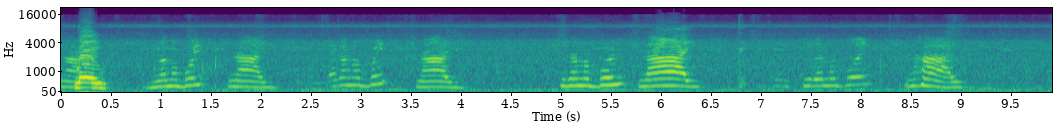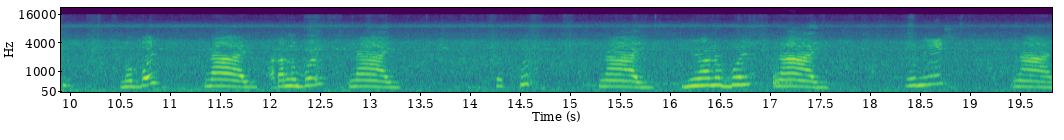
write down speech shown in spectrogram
নাই। নাই। নিরানব্বই নাই। একানব্বই নাই। তিরানব্বই নাই। তিরানব্বই নাই। নব্বই? নাই। আটানব্বই? নাই। সত্তর? নাই। নিরানব্বই? নাই। উনিশ? নাই।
